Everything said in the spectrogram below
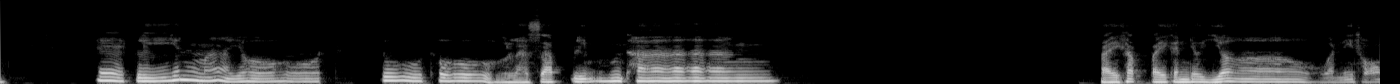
ดแลกเหรียญมาหยอด ตู้โทรศัพท์ริมทาง ไปครับไปกันยาวๆวันนี้ท้อง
